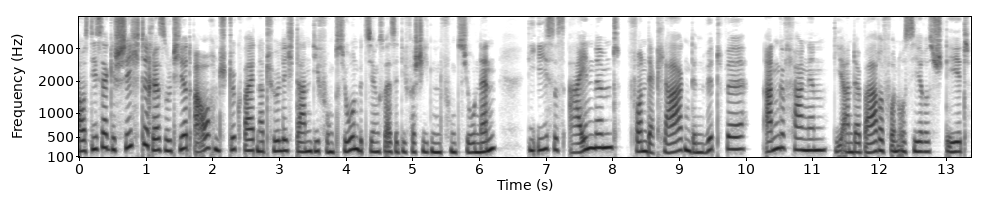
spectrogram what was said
Aus dieser Geschichte resultiert auch ein Stück weit natürlich dann die Funktion beziehungsweise die verschiedenen Funktionen, die Isis einnimmt, von der klagenden Witwe angefangen, die an der Bahre von Osiris steht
